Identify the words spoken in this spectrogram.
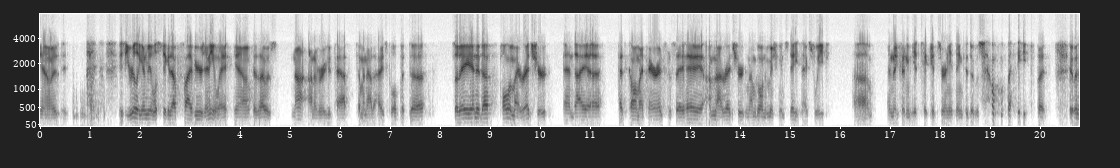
you know, is, is he really going to be able to stick it out for five years anyway? You know, because I was not on a very good path coming out of high school. But uh, so they ended up pulling my red shirt, and I uh, had to call my parents and say, "Hey, I'm not red shirt, and I'm going to Michigan State next week." Um, and they couldn't get tickets or anything because it was so late. But it was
